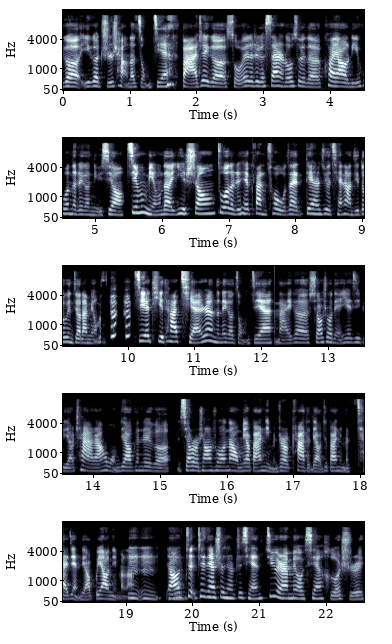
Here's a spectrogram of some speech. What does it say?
一个一个职场的总监，把这个所谓的这个三十多岁的快要离婚的这个女性精明的一生做的这些犯的错误，在电视剧的前两集都给你交代明白，接替他前任的那个。总监哪一个销售点业绩比较差，然后我们就要跟这个销售商说，那我们要把你们这儿 cut 掉，就把你们裁减掉，不要你们了。嗯嗯。然后这这件事情之前居然没有先核实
